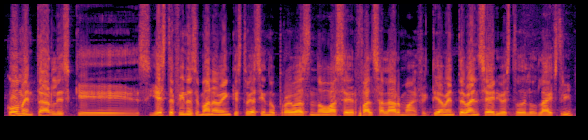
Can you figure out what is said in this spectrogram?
comentarles que si este fin de semana ven que estoy haciendo pruebas, no va a ser falsa alarma. Efectivamente va en serio esto de los live streams.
